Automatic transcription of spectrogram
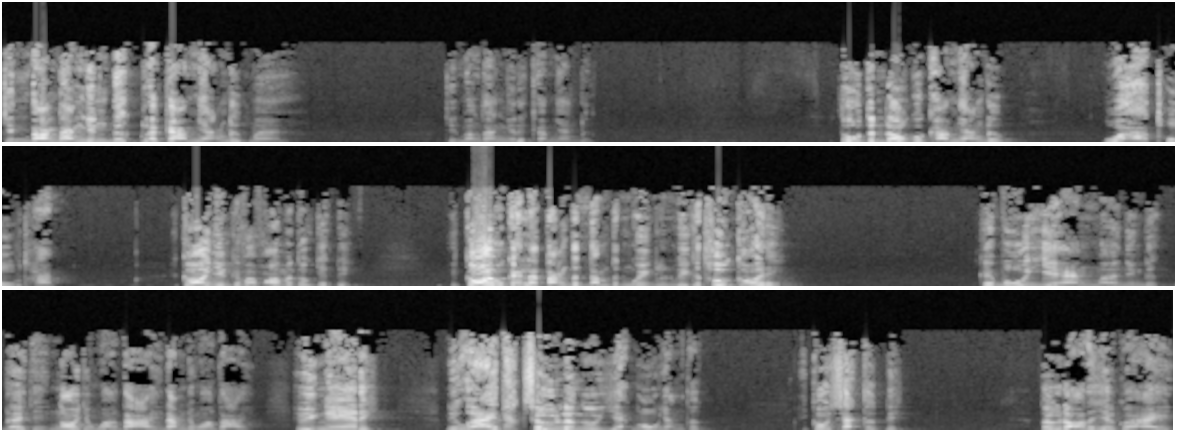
Chính bản thân những đức là cảm nhận được mà. Chính bản thân những đức cảm nhận được. Tu tịnh độ có cảm nhận được. Quá thù thắng. Coi những cái pháp hội mình tổ chức đi. Coi một cái là tăng tính tâm tính nguyện lên vị, cái thương coi đi. Cái buổi giảng mà những đức, để ngồi trong quan tài, nằm trong quan tài. Thì nghe đi. Nếu ai thật sự là người giác ngộ nhận thức, thì coi xác thực đi từ đó tới giờ có ai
